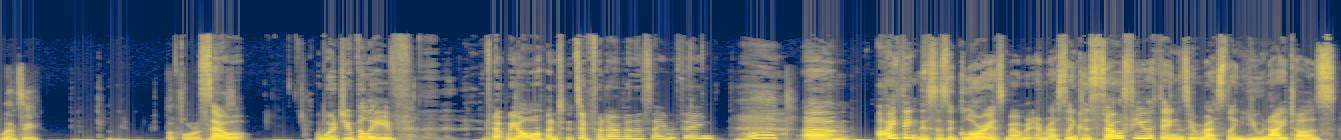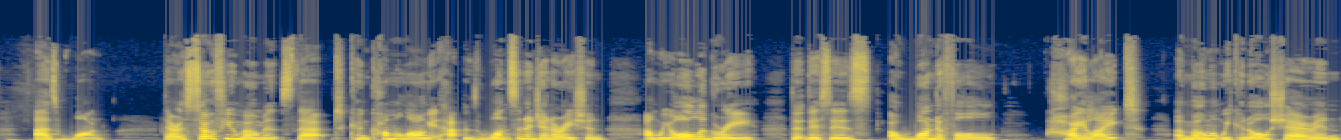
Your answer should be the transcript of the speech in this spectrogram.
Lindsey, the floor is yours. So, would you believe that we all wanted to put over the same thing? What? Um, I think this is a glorious moment in wrestling because so few things in wrestling unite us as one. There are so few moments that can come along. It happens once in a generation, and we all agree that this is a wonderful highlight, a moment we can all share in,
